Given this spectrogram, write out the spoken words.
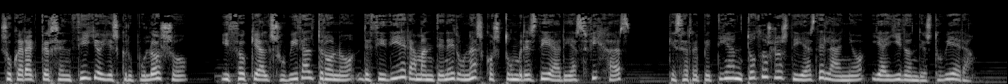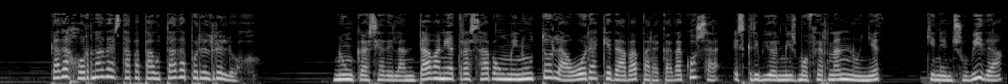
Su carácter sencillo y escrupuloso hizo que al subir al trono decidiera mantener unas costumbres diarias fijas que se repetían todos los días del año y allí donde estuviera. Cada jornada estaba pautada por el reloj. Nunca se adelantaba ni atrasaba un minuto la hora que daba para cada cosa, escribió el mismo Fernán Núñez, quien en su vida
